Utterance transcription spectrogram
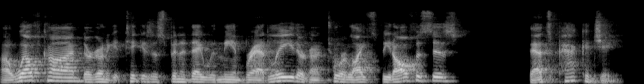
uh, WealthCon. They're going to get tickets to spend a day with me and Brad Lea. They're going to tour Lightspeed offices. That's packaging.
